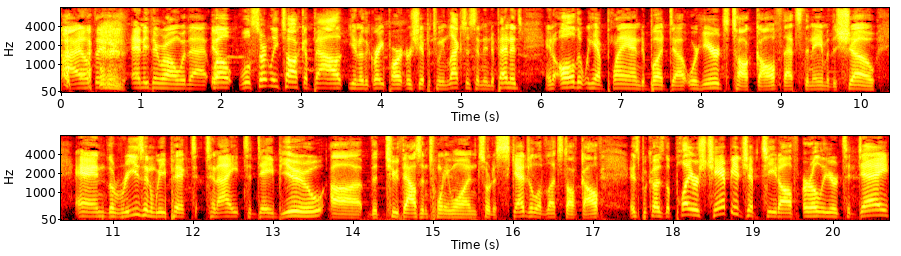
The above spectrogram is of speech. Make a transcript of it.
I don't think there's anything wrong with that. Well, we'll certainly talk about you know the great partnership between Lexus and Independence and all that we have planned. But uh, we're here to talk golf. That's the name of the show, and the reason we picked tonight to debut uh, the 2021 sort of schedule of Let's Talk Golf is because the Players Championship teed off earlier today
